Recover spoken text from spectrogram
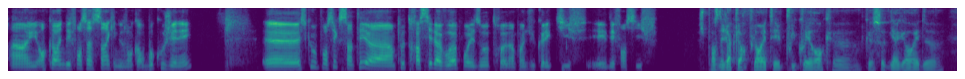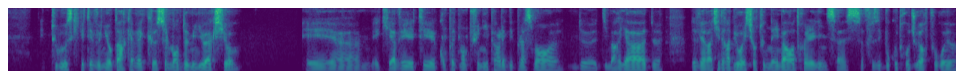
encore une défense à 5 qui nous ont encore beaucoup gêné. Euh, Est-ce que vous pensez que Saint-Étienne a un peu tracé la voie pour les autres euh, d'un point de vue collectif et défensif? Je pense déjà que leur plan était plus cohérent que, ceux de de, et de Toulouse, qui étaient venus au parc avec seulement deux milieux axiaux et, euh, et qui avaient été complètement punis par les déplacements euh, de Di Maria, de, de Verratti, de Rabiot et surtout de Neymar entre les lignes. Ça, ça faisait beaucoup trop de joueurs pour eux euh,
